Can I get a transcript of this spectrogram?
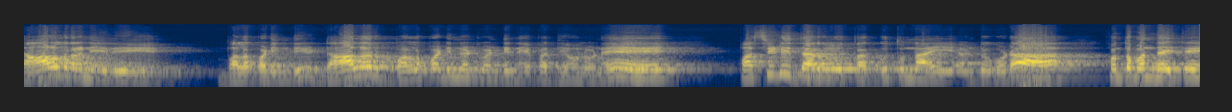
డాలర్ అనేది బలపడింది. డాలర్ బలపడినటువంటి నేపథ్యంలోనే పసిడి ధరలు తగ్గుతున్నాయి అంటూ కూడా కొంతమంది అయితే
